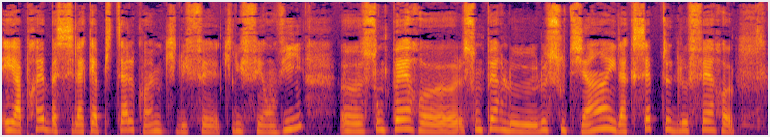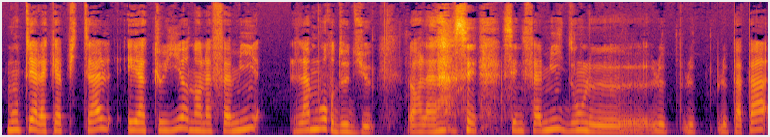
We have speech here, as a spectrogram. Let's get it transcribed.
Et après, bah, c'est la capitale quand même qui lui fait, qui lui fait envie. Euh, son père, son père le, soutient. Il accepte de le faire monter à la capitale et accueillir dans la famille l'amour de Dieu. Alors là, c'est, une famille dont le, papa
